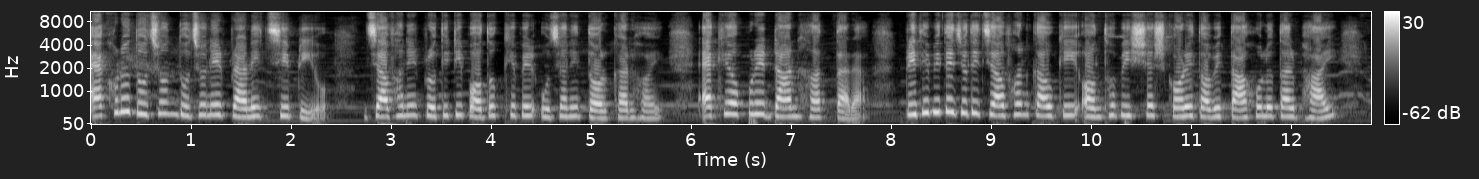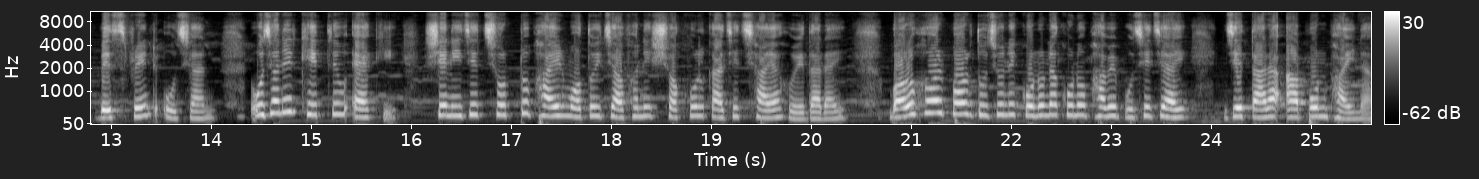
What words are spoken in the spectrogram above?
এখনও দুজন দুজনের প্রাণের চেয়ে প্রিয়। জাভানের প্রতিটি পদক্ষেপের উজানের দরকার হয়। একে অপরের ডান হাত তারা। পৃথিবীতে যদি জাভান কাউকেই অন্ধবিশ্বাস করে, তবে তা হলো তার ভাই বেস্ট ফ্রেন্ড উজান উজানের ক্ষেত্রেও একই। সে নিজের ছোট্ট ভাইয়ের মতোই জাফানের সকল কাজে ছায়া হয়ে দাঁড়ায়। বড় হওয়ার পর দুজনে কোনো না কোনোভাবে বুঝে যায় যে তারা আপন ভাই না।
